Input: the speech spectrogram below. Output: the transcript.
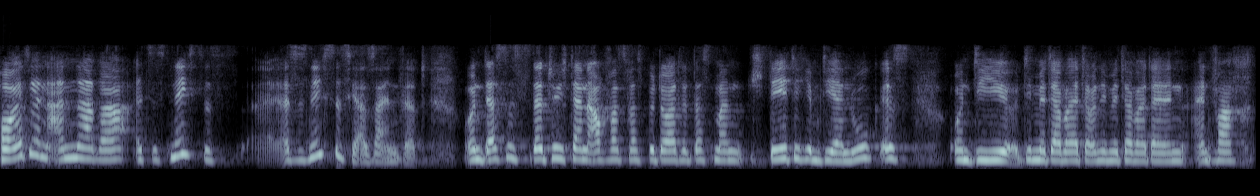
heute ein anderer, als es nächstes, als es nächstes Jahr sein wird. Und das ist natürlich dann auch was, was bedeutet, dass man stetig im Dialog ist und die, die Mitarbeiter und die Mitarbeiterinnen einfach,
